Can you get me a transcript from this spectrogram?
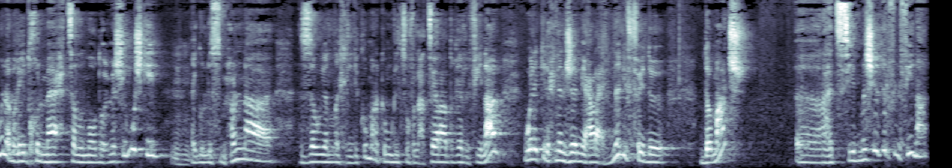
ولا بغى يدخل معاه حتى للموضوع ماشي مشكل. يقول له سمحوا لنا الزاوية الله يخليكم راكم قلتوا في الاعتراض غير ال finale. ولكن إحنا الجامعة راه عندنا les feuilles de de match راه هذا السيد ماشي غير في ال finale.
